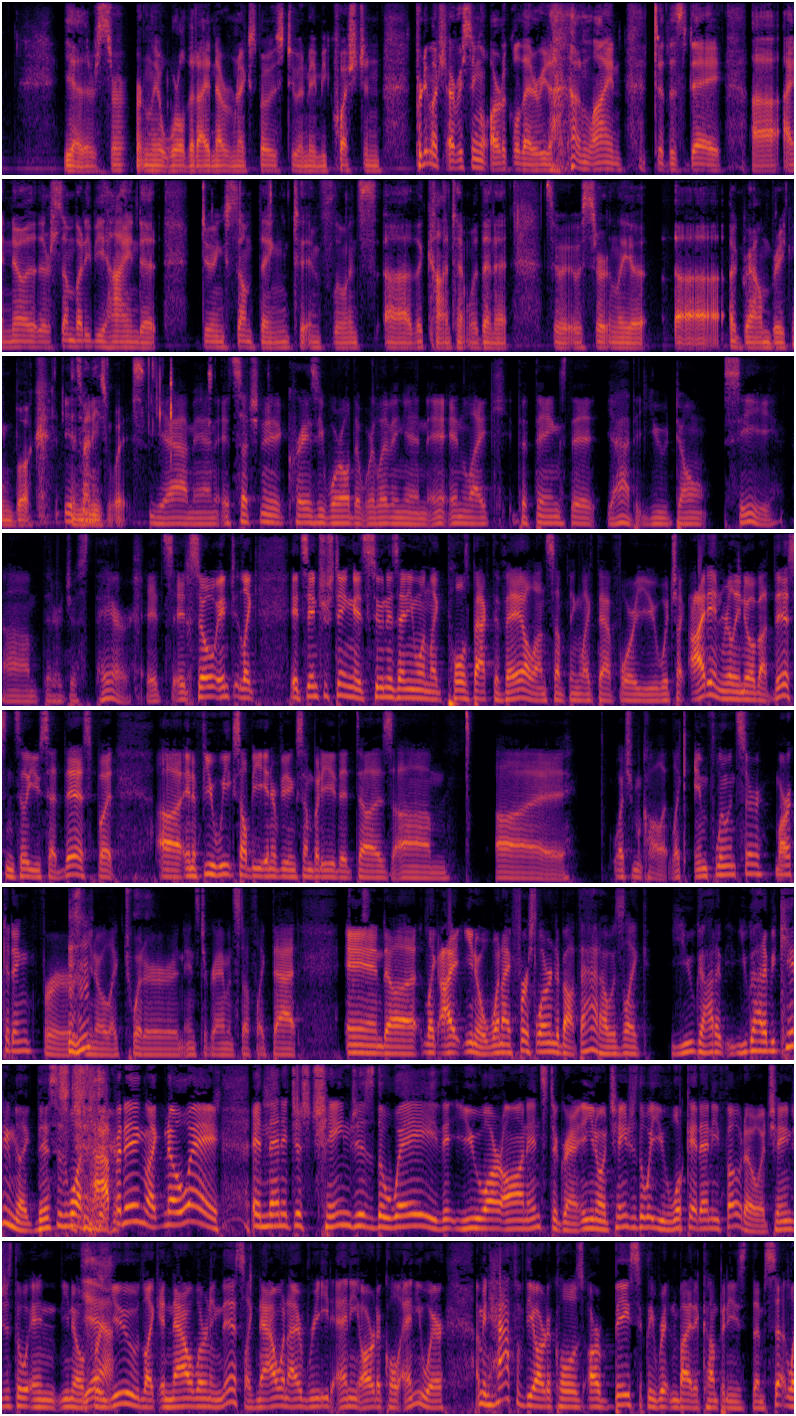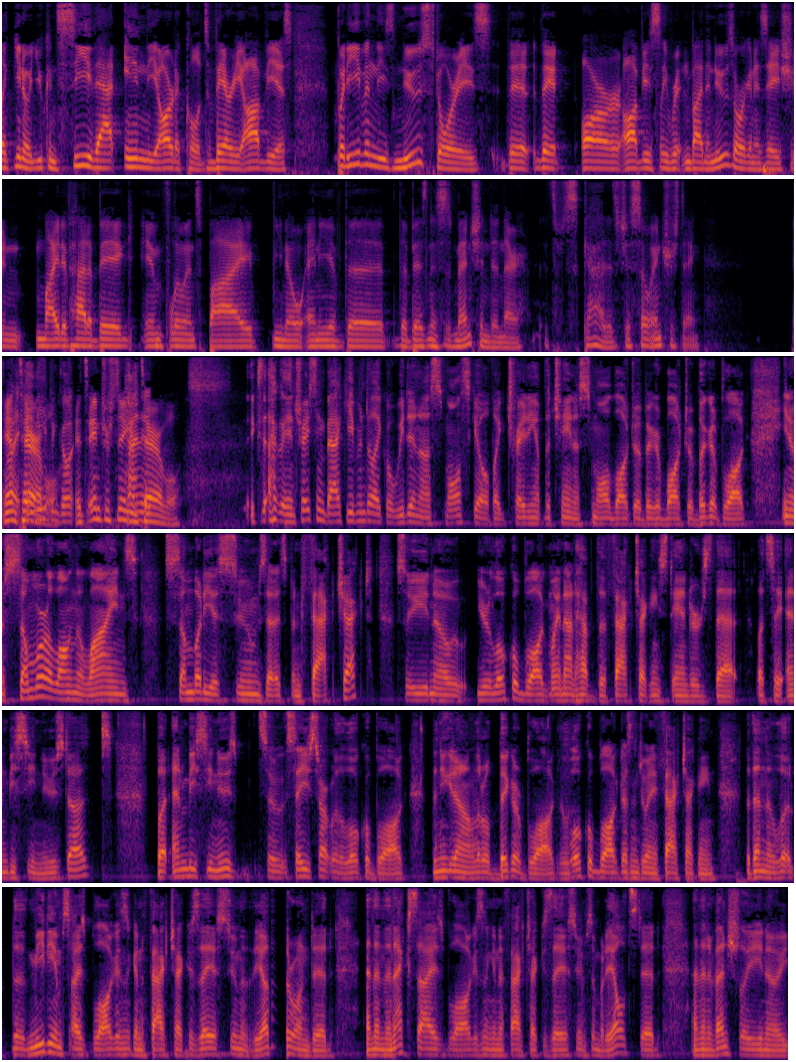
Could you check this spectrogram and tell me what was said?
yeah, there's certainly a world that I had never been exposed to and made me question pretty much every single article that I read online to this day. Uh, I know that there's somebody behind it doing something to influence uh, the content within it. So it was certainly a, uh, a groundbreaking book it's in many a, ways. Yeah, man, it's such a crazy world that we're living in, in, like the things that yeah that you don't see um, that are just there. It's it's so int- like it's interesting as soon as anyone like pulls back the veil on something like that for you, which like I didn't really know about this until you said this, but uh, in a few weeks I'll be interviewing somebody that does. Um, uh, what you call it like influencer marketing for mm-hmm. you know like Twitter and Instagram and stuff like that. And uh, like I you know when I first learned about that, I was like you gotta you gotta be kidding me. Like this is what's happening? Like no way. And then it just changes the way that you are on instagram. You know it changes the way you look at any photo. It changes the and you know yeah. for you like and now learning this like now when i read any article anywhere i mean half of the articles are basically written by the companies themselves like you know you can see that in the article. It's very obvious but even these news stories that that are obviously written by the news organization might have had a big influence by you know any of the the businesses mentioned in there. It's God, it's just so interesting and right, terrible. And it's interesting and terrible. Exactly, and tracing back even to like what we did on a small scale of like trading up the chain, a small blog to a bigger blog to a bigger blog. You know, somewhere along the lines, somebody assumes that it's been fact checked. So you know, your local blog might not have the fact checking standards that let's say NBC News does, but NBC News. So say you start with a local blog, then you get on a little bigger blog. The local blog doesn't do any fact checking, but then the the medium sized blog isn't going to fact check because they assume that the other one did, and then the next size blog isn't going to fact check because they assume somebody else did, and then eventually, you know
